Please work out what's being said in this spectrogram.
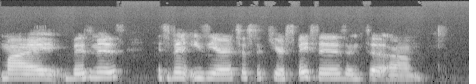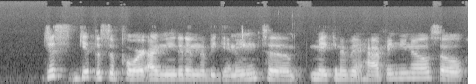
my business, it's been easier to secure spaces and to um, just get the support I needed in the beginning to make an event happen, you know? So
